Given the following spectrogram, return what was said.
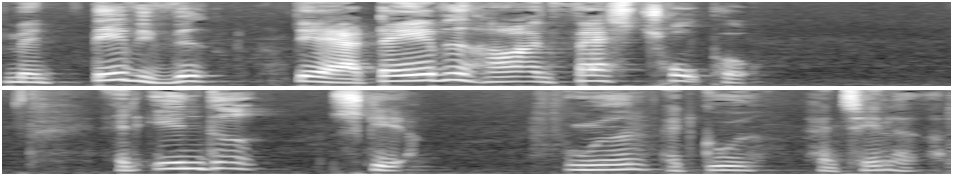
Men det vi ved, det er, at David har en fast tro på, at intet sker, uden at Gud han tillader det.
